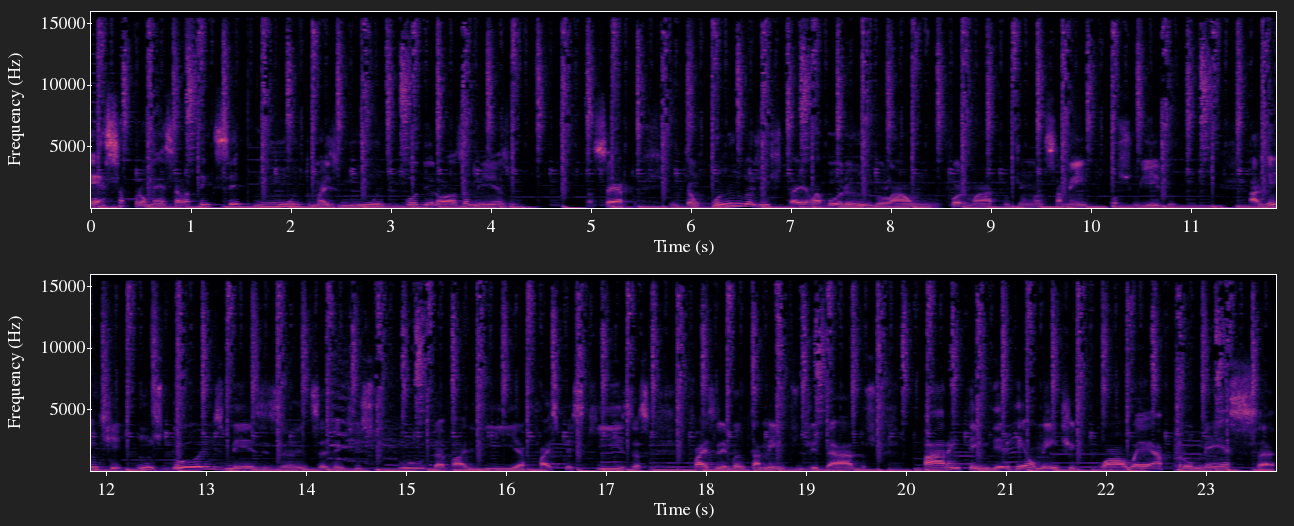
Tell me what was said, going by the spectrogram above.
essa promessa ela tem que ser muito, mas muito poderosa mesmo, tá certo? Então, quando a gente está elaborando lá um formato de um lançamento possuído, a gente, uns dois meses antes, a gente estuda, avalia, faz pesquisas, faz levantamentos de dados, para entender realmente qual é a promessa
